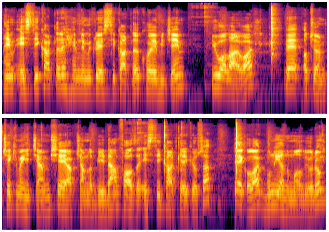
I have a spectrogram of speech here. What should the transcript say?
hem SD kartları hem de micro SD kartları koyabileceğim yuvalar var. Ve atıyorum çekime gideceğim, bir şey yapacağım da birden fazla SD kart gerekiyorsa direkt olarak bunu yanıma alıyorum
